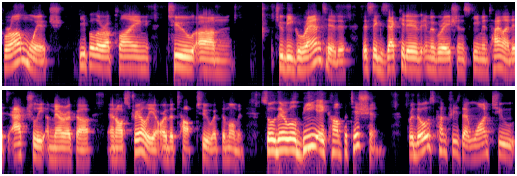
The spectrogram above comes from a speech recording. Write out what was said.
from which people are applying to um, to be granted this executive immigration scheme in Thailand, it's actually America and Australia are the top two at the moment. So there will be a competition for those countries that want to,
